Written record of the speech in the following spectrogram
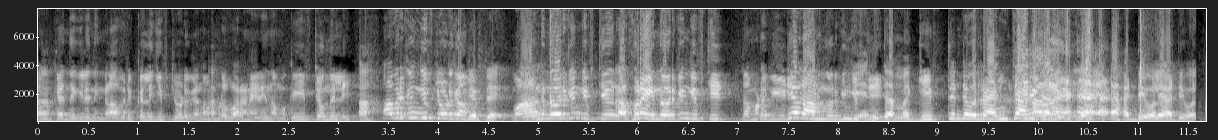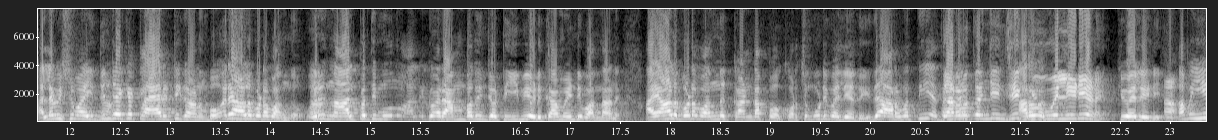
നമുക്ക് എന്തെങ്കിലും നിങ്ങൾ അവർക്കല്ലേ ഗിഫ്റ്റ് കൊടുക്കാം. നമ്മൾ പറയണേ നമുക്ക് ഗിഫ്റ്റ് ഒന്നുമില്ലേ. അവർക്കും ഗിഫ്റ്റ് കൊടുക്കാം. ഗിഫ്റ്റ് വാങ്ങുന്നവർക്കും ഗിഫ്റ്റ് റെഫർ ചെയ്യുന്നവർക്കും ഗിഫ്റ്റ് നമ്മുടെ വീഡിയോ കാണുന്നവർക്കും ഗിഫ്റ്റ് ഗിഫ്റ്റിന്റെ ഒരു അഞ്ചാണ് കളി. അടിപൊളി അടിപൊളി. അല്ല വിഷയമായി ഇതിന്റെയൊക്കെ ക്ലാരിറ്റി കാണുമ്പോൾ ഒരാൾ ഇവിടെ വന്നു. ഒരു നാല്പത്തി മൂന്നോ അല്ലെങ്കിൽ ഒരു അമ്പത് ഇഞ്ചോ ടി വി എടുക്കാൻ വേണ്ടി വന്നാണ്. അയാൾ ഇവിടെ വന്ന് കണ്ടപ്പോ കുറച്ചും കൂടി വലിയത്. ഇത് അറുപത്തി അറുപത്തഞ്ച് inch Q L E D അപ്പൊ ഈ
